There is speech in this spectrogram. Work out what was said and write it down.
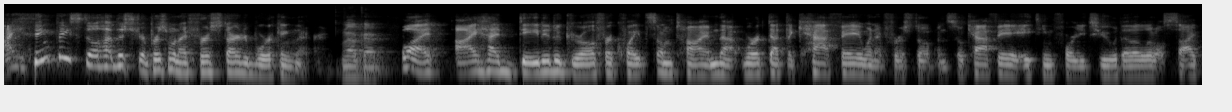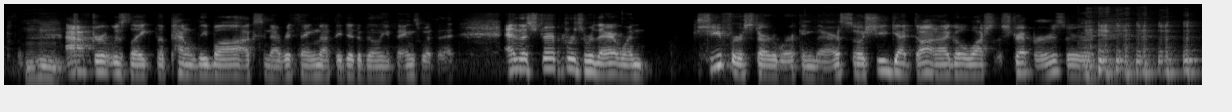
I think they still had the strippers when I first started working there. Okay. But I had dated a girl for quite some time that worked at the cafe when it first opened. So Cafe 1842 with a little side hmm after it was like the penalty box and everything that they did a billion things with it. And the strippers were there when she first started working there. So she'd get done. I go watch the strippers. Or it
